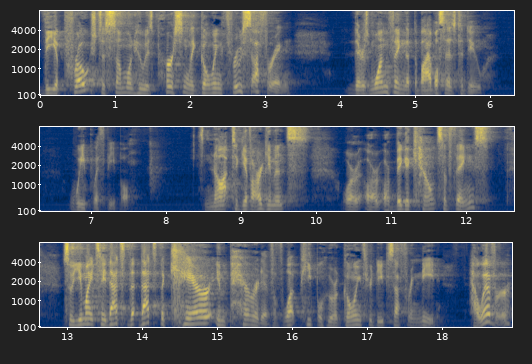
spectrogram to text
The approach to someone who is personally going through suffering, there's one thing that the Bible says to do weep with people. It's not to give arguments, or, or, or big accounts of things. So you might say that's the, that's the care imperative of what people who are going through deep suffering need. However,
